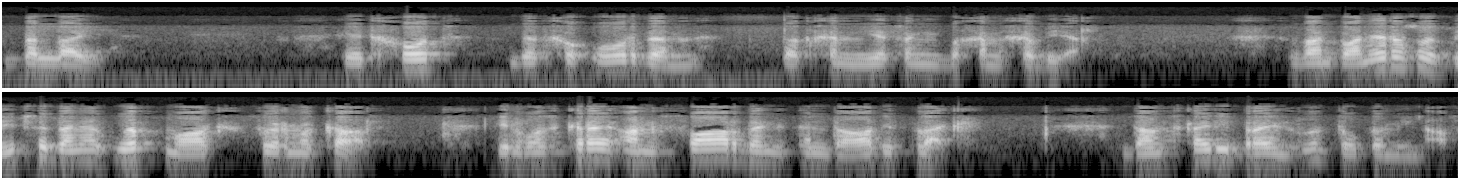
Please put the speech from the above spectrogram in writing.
bely, het God dit georden dat genesing begin gebeur. Want wanneer ons ons diepste dinge oopmaak voor mekaar en ons kry aanvaarding in daardie plek, dan skei die brein ook dopamien af.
